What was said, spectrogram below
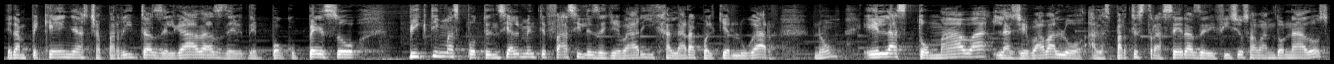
eran pequeñas, chaparritas, delgadas, de, de, poco peso, víctimas potencialmente fáciles de llevar y jalar a cualquier lugar, ¿no? Él las tomaba, las llevaba a las partes traseras de edificios abandonados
